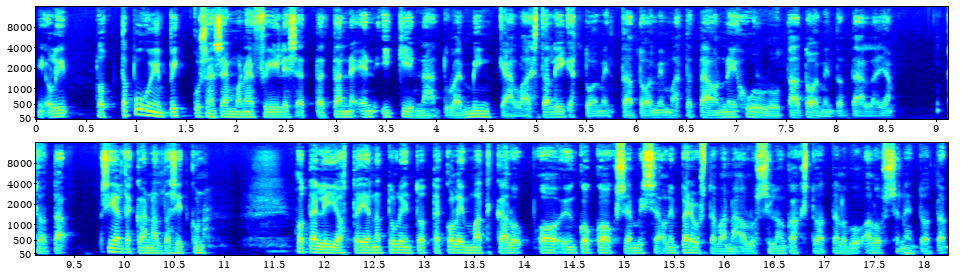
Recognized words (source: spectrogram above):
niin oli totta puhuin pikkusen semmoinen fiilis, että tänne en ikinä tule minkäänlaista liiketoimintaa toimimaan, että tämä on niin hullu tämä toiminta täällä. Ja tuota, sieltä kannalta sitten kun hotellinjohtajana tulin tuota Kolin matkailu Oyn kokoukseen, missä olin perustavana ollut silloin 2000-luvun alussa, niin tuota,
